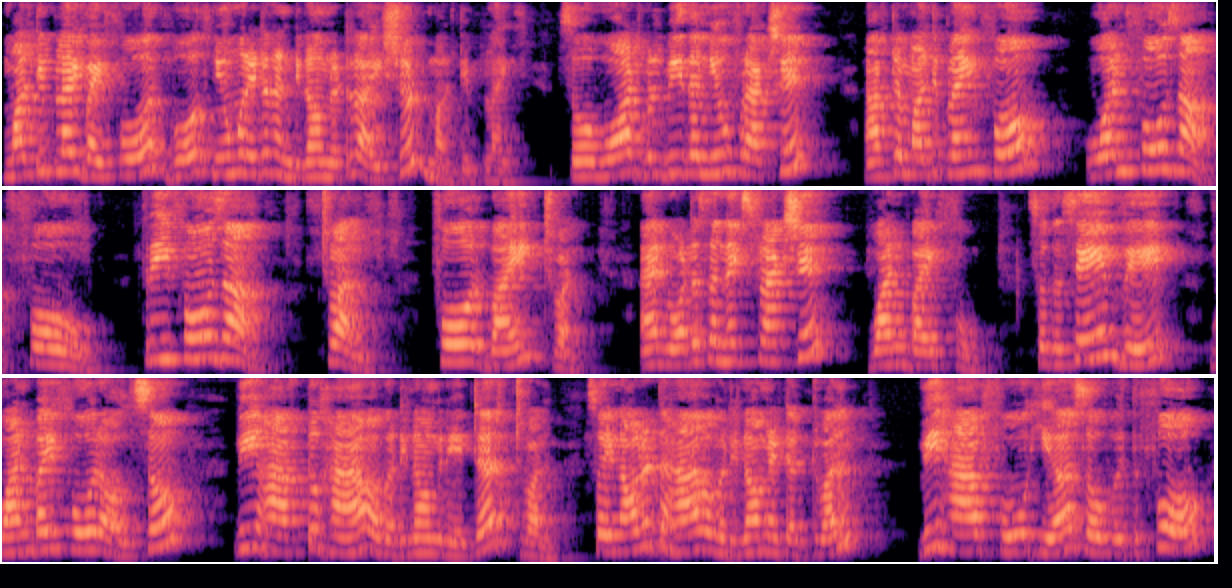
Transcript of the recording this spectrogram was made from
multiply by 4, both numerator and denominator I should multiply. So what will be the new fraction? After multiplying 4, 1 4s are 4, 3 4s are 12, 4 by 12. And what is the next fraction? 1 by 4. So the same way 1 by 4 also we have to have our denominator 12. So in order to have our denominator 12 we have 4 here. So with 4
